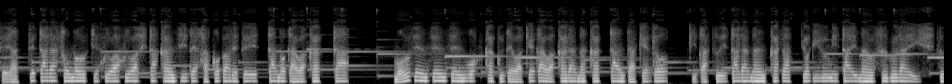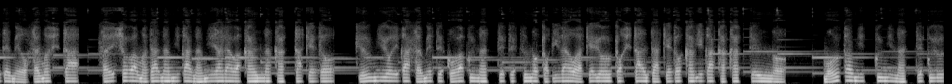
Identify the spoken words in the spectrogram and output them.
てやってたらそのうちふわふわした感じで運ばれていったのが分かった。もう全然前後深くでわけがわからなかったんだけど、気がついたらなんか雑居ビルみたいな薄暗い一室で目を覚ました。最初はまだ何が何やらわかんなかったけど、急に酔いが覚めて怖くなって鉄の扉を開けようとしたんだけど鍵がかかってんの。もうパニックになって狂っ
